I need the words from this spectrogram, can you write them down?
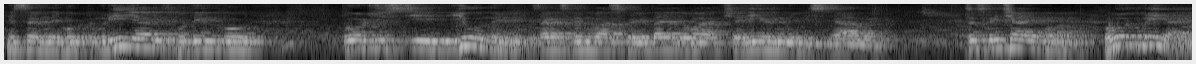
пісенний гурт Мрія із будинку творчості юни. Зараз він вас привітає двома чарівними піснями. Зустрічаємо гурт Мрія!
